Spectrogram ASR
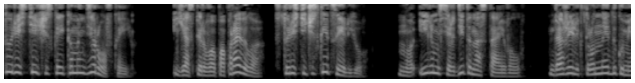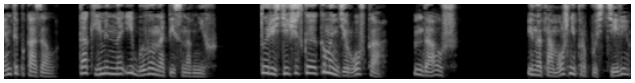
туристической командировкой. Я сперва поправила с туристической целью, но Ильм сердито настаивал. Даже электронные документы показал. Так именно и было написано в них. Туристическая командировка. Да уж. И на таможне пропустили.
